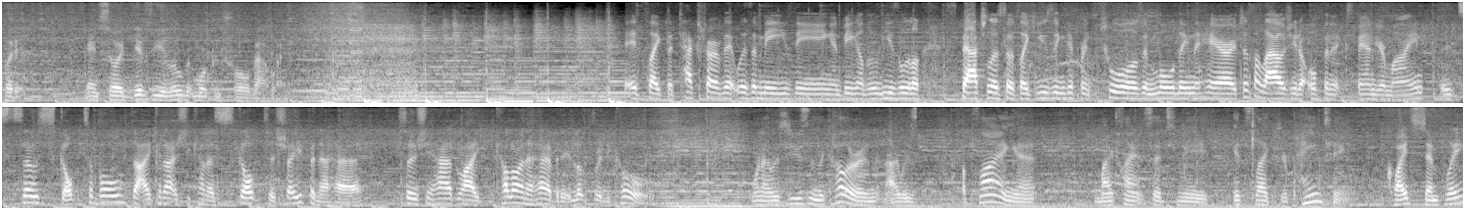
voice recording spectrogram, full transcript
put it. And so it gives you a little bit more control that way. It's like the texture of it was amazing and being able to use a little spatula so it's like using different tools and molding the hair. It just allows you to open and expand your mind. It's so sculptable that I could actually kind of sculpt a shape in her hair. So she had like color on her hair, but it looked really cool. When I was using the color and I was applying it, my client said to me, it's like you're painting. Quite simply,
